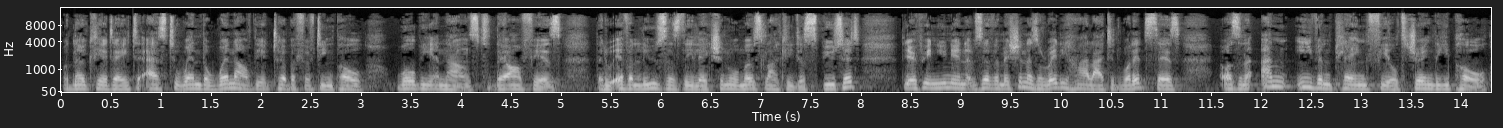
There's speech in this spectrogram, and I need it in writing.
with no clear date as to when the winner of the October 15 poll will be announced. There are fears that whoever loses the election will most likely dispute it. The European Union Observer Mission has already highlighted what it says was an uneven playing field during the poll.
